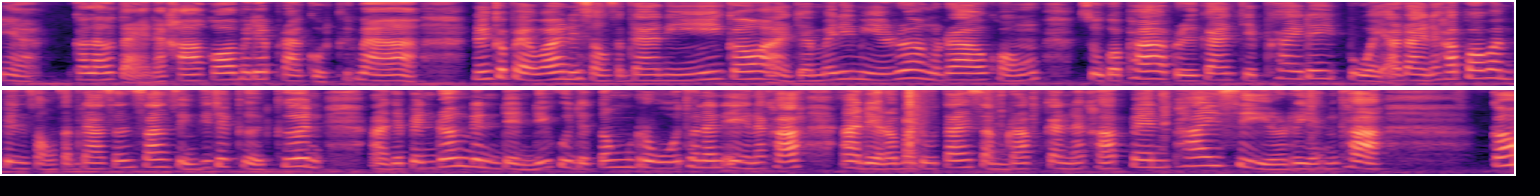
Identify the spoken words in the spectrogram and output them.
เนี่ยก็แล้วแต่นะคะก็ไม่ได้ปรากฏขึ้นมา นั่นก็แปลว่าใน 2 สัปดาห์นี้ก็อาจจะไม่ได้มีเรื่องราวของสุขภาพหรือการเจ็บไข้ได้ป่วยอะไรนะคะ เพราะมันเป็น 2 สัปดาห์สั้น ๆ สิ่งที่จะเกิดขึ้น อาจจะเป็นเรื่องเด่นๆ ที่คุณจะต้องรู้เท่านั้นเองนะคะะเดี๋ยวเรามาดูใต้สำรับกันนะคะ เป็นไพ่สี่เหรียญค่ะ ก็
